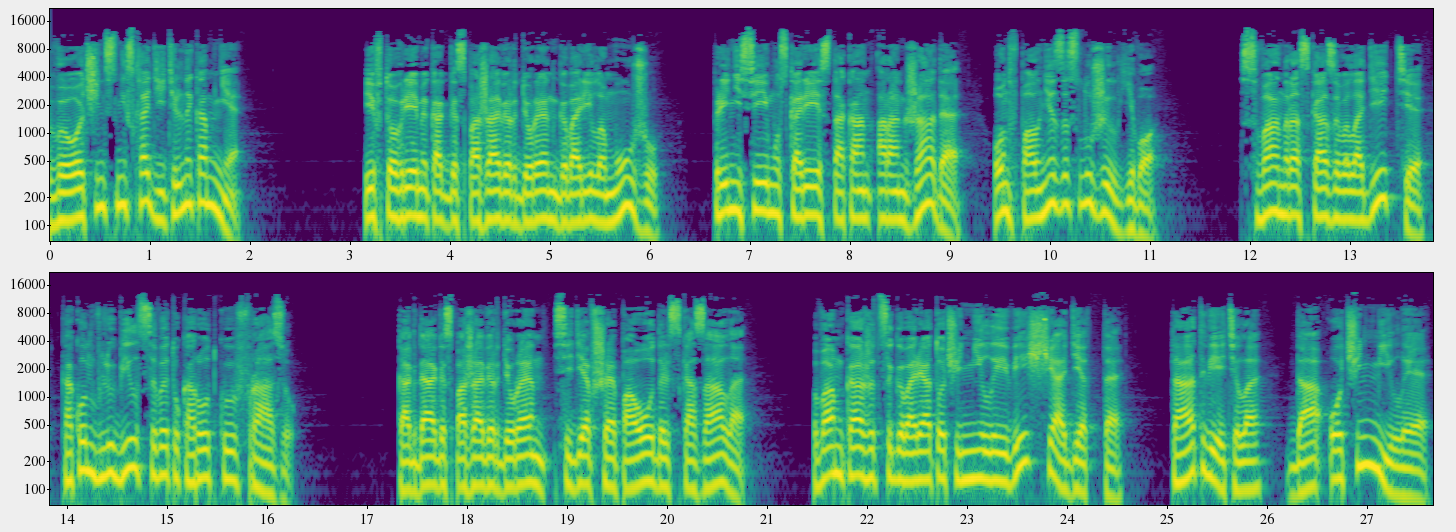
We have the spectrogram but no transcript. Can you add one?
Вы очень снисходительны ко мне». И в то время как госпожа Вердюрен говорила мужу, «Принеси ему скорее стакан оранжада», он вполне заслужил его. Сван рассказывал о Детте, как он влюбился в эту короткую фразу. Когда госпожа Вердюрен, сидевшая поодаль, сказала «Вам, кажется, говорят очень милые вещи о Детте», та ответила «Да, очень милые».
